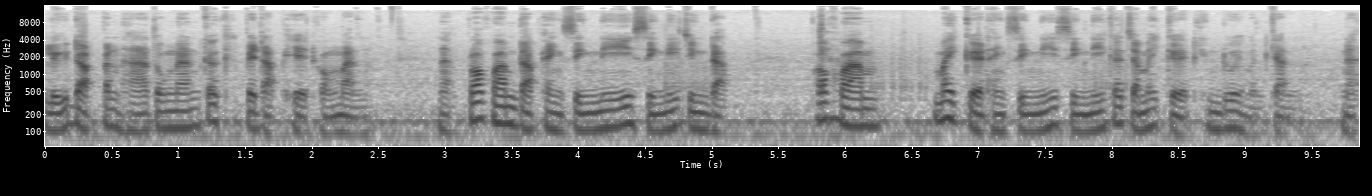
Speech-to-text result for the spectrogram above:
หรือดับปัญหาตรงนั้นก็คือไปดับเหตุของมันนะเพราะความดับแห่งสิ่งนี้สิ่งนี้จึงดับ เพราะความไม่เกิดแห่งสิ่งนี้สิ่งนี้ก็จะไม่เกิดขึ้นด้วยเหมือนกันนะ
